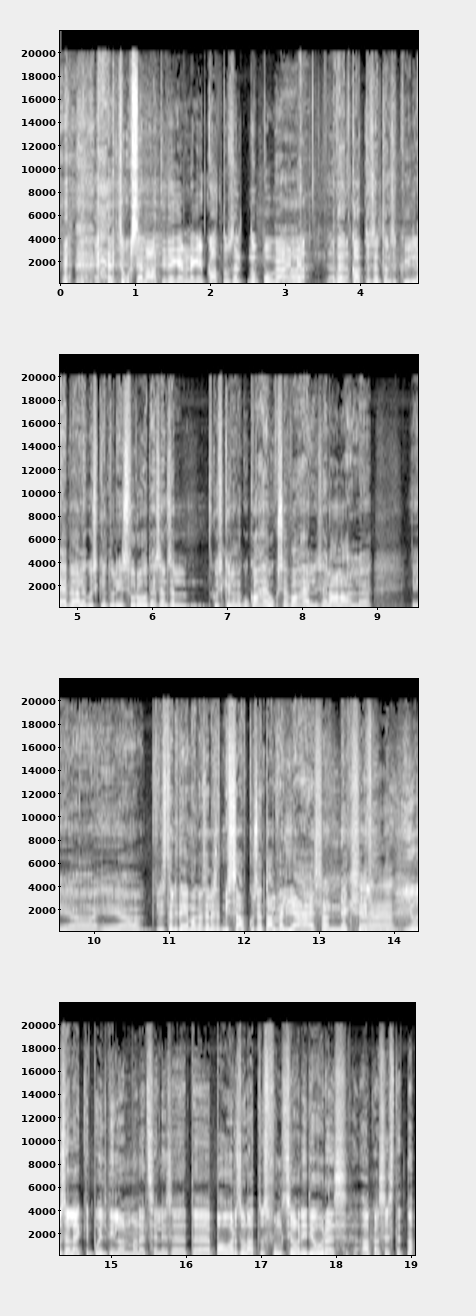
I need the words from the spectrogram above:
Et ukse lahti tegemine käib katuselt nupuga onju. Tegelikult katuselt on see külje peale kuskil tuli suruda, see on seal kuskil nagu kahe ukse vahel seal alal ja, ja vist oli teema ka selles, et mis saab, kui see talvel jääs on, eks ju. ju seal äkki puldil on mõned sellised äh, power sulatusfunktsioonid juures, aga sest et noh,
